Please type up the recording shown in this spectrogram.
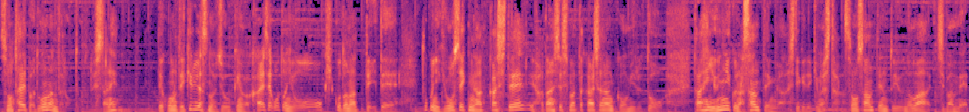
そのタイプはどうなんだろうってことでしたね。で、このできるやつの条件は会社ごとに大きく異なっていて、特に業績が悪化して破綻してしまった会社なんかを見ると、大変ユニークな3点が指摘できました。その3点というのは、1番目、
